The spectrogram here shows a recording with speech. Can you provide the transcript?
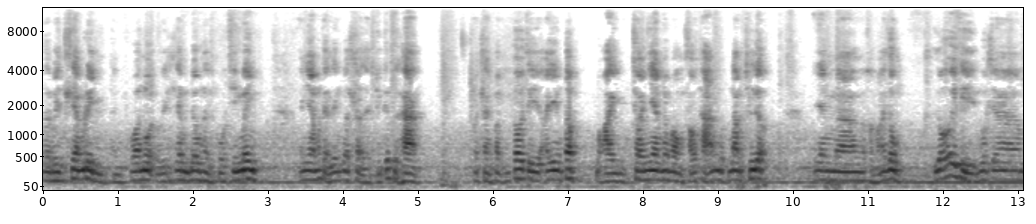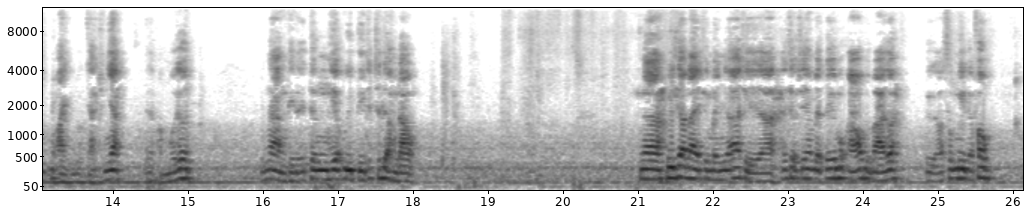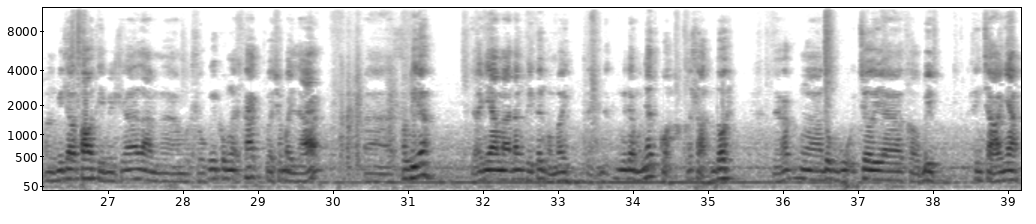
Là bên xe Đình, thành phố Hà Nội và bên xe Đông, thành phố Hồ Chí Minh. Anh em có thể lên cơ sở để trực tiếp thử hàng. Và sản phẩm chúng tôi thì anh yên tâm, bảo hành cho anh em trong vòng 6 tháng, một năm chất lượng. Anh em à, thoải mái dùng. Lỗi thì tôi sẽ bảo hành đổi trả cho anh em sản phẩm mới hơn. Bán hàng thì lấy thương hiệu uy tín, chất lượng hàng đầu à, video này thì mình đã chỉ à, giới thiệu cho em về cái mẫu áo đổi bài thôi. Từ áo sơ mi đến phông. Còn video sau thì mình sẽ làm à, một số cái công nghệ khác về cho bài lá và sau đĩa để anh em à, đăng ký kênh của mình để được video mới nhất của cơ sở chúng tôi. Về các dụng cụ chơi cờ bịp xin chào anh em.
